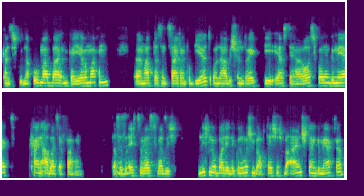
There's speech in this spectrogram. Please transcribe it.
kann sich gut nach oben arbeiten, Karriere machen. Ähm, habe das eine Zeit lang probiert und da habe ich schon direkt die erste Herausforderung gemerkt, keine Arbeitserfahrung. Das mhm. ist echt so was, was ich nicht nur bei den ökonomischen, aber auch technischen bei allen Stellen gemerkt habe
